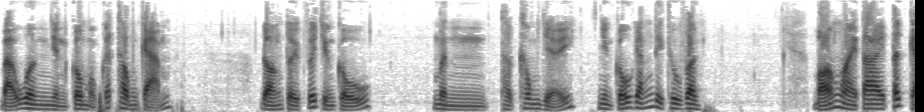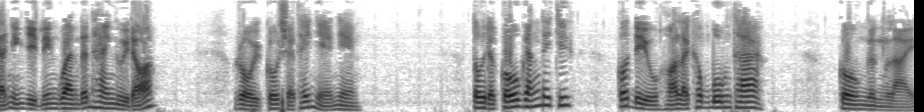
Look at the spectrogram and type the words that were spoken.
Bảo Quân nhìn cô một cách thông cảm. Đoạn tuyệt với chuyện cũ, mình thật không dễ, nhưng cố gắng đi Thu Vân. Bỏ ngoài tai tất cả những gì liên quan đến hai người đó, rồi cô sẽ thấy nhẹ nhàng. Tôi đã cố gắng đấy chứ, có điều họ lại không buông tha. Cô ngừng lại,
